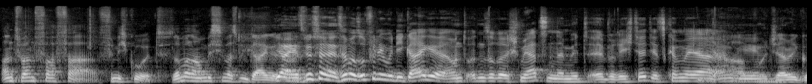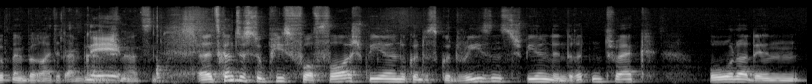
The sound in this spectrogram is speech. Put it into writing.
Antoine Farfar, finde ich gut. Sollen wir noch ein bisschen was mit Geige Ja, jetzt, müssen wir, jetzt haben wir so viel über die Geige und unsere Schmerzen damit äh, berichtet. Jetzt können wir ja. Ja, obwohl Jerry Goodman bereitet einem keine nee. Schmerzen. Äh, jetzt könntest du Peace for Four spielen, du könntest Good Reasons spielen, den dritten Track oder den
